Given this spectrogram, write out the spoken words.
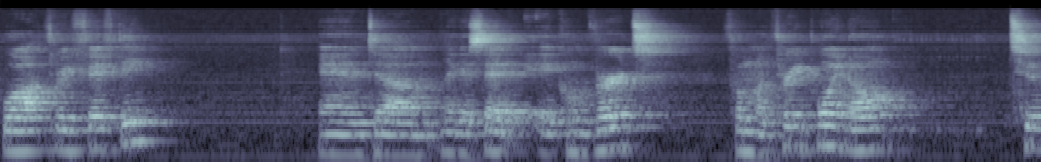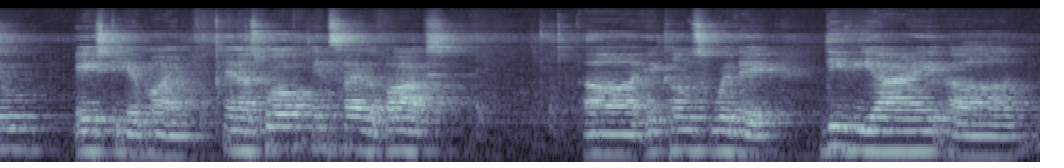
Hua 350. And um, like I said, it converts from a 3.0 to HDMI. And as well, inside the box, uh, it comes with a DVI uh,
